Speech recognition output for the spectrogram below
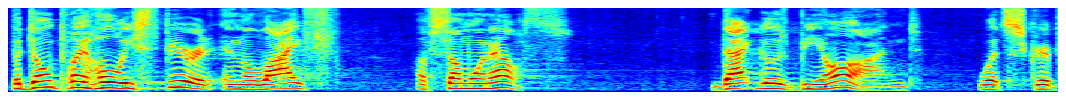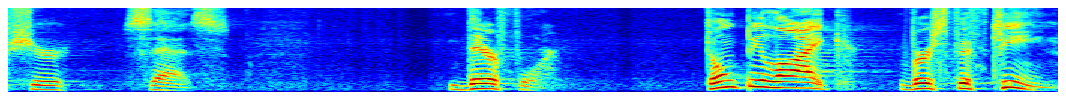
but don't play Holy Spirit in the life of someone else. That goes beyond what Scripture says. Therefore, don't be like verse 15.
